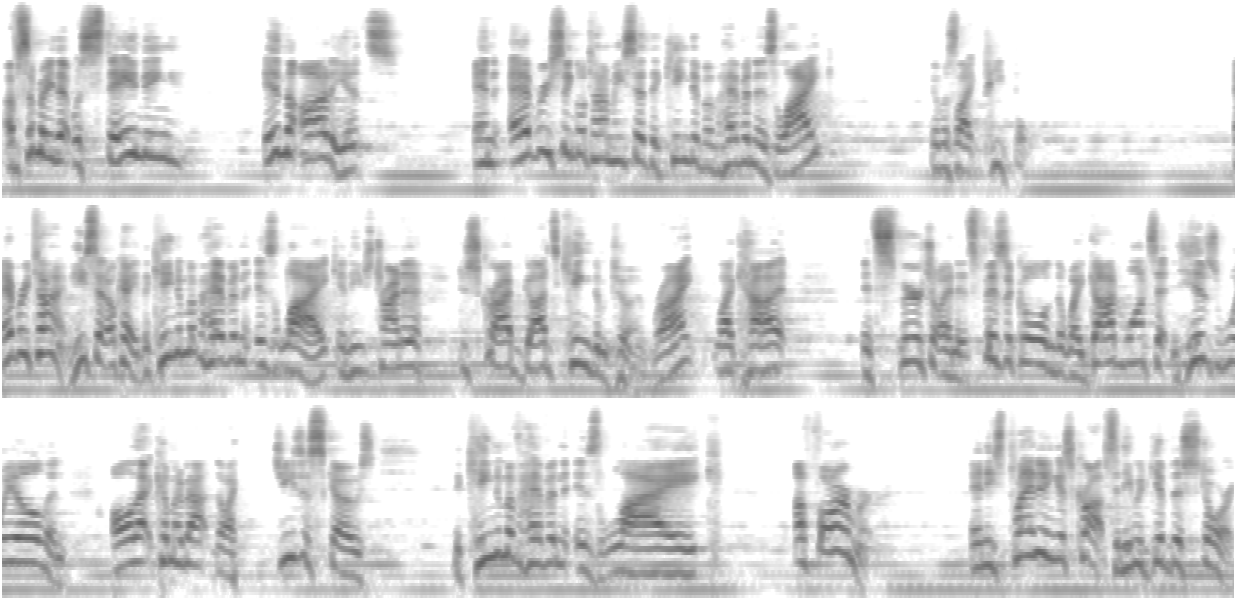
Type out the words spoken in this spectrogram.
of somebody that was standing in the audience and every single time he said the kingdom of heaven is like, it was like people. Every time he said, okay, the kingdom of heaven is like, and he's trying to describe God's kingdom to him, right? Like how it, it's spiritual and it's physical and the way God wants it and his will and all that coming about. Like Jesus goes, the kingdom of heaven is like a farmer and he's planting his crops and he would give this story.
